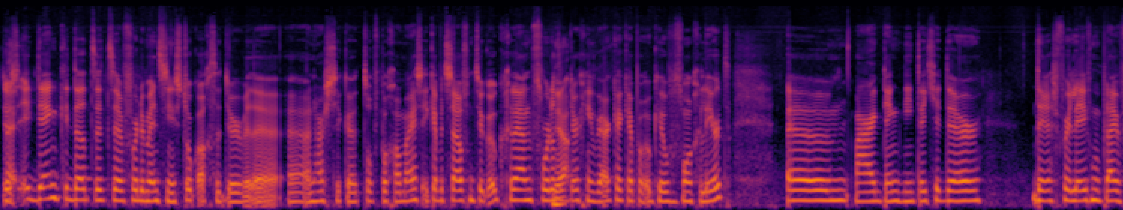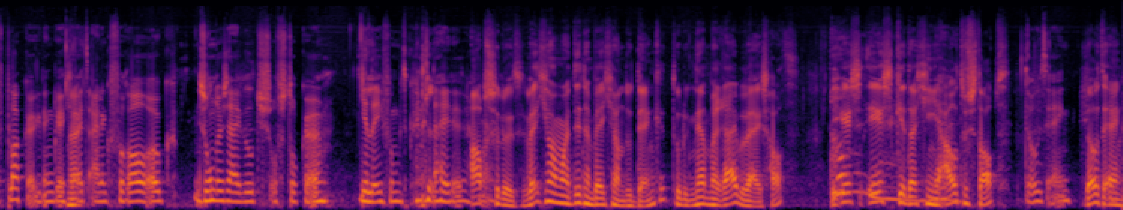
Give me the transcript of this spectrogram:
Dus nee. ik denk dat het eh, voor de mensen die een stok achter de deur willen eh, een hartstikke tof programma is. Ik heb het zelf natuurlijk ook gedaan voordat Ja. ik er ging werken. Ik heb er ook heel veel van geleerd. Ehm, maar ik denk niet dat je er de rest van je leven moet blijven plakken. Ik denk dat je Nee. uiteindelijk vooral ook zonder zijwieltjes of stokken je leven moet kunnen leiden. zeg maar. Absoluut. Weet je waar me dit een beetje aan doet denken? Toen ik net mijn rijbewijs had. De Oh, eerste, ja. eerste keer dat je in je Ja. auto stapt. Doodeng. Doodeng.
